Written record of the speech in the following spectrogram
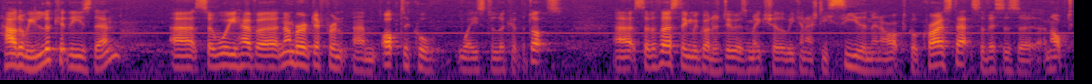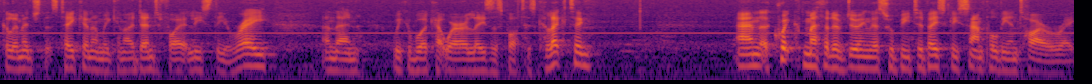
How do we look at these then? Uh, so we have a number of different um, optical ways to look at the dots. Uh, so the first thing we've got to do is make sure that we can actually see them in our optical cryostat. So this is a, an optical image that's taken and we can identify at least the array and then we can work out where our laser spot is collecting. And a quick method of doing this would be to basically sample the entire array.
